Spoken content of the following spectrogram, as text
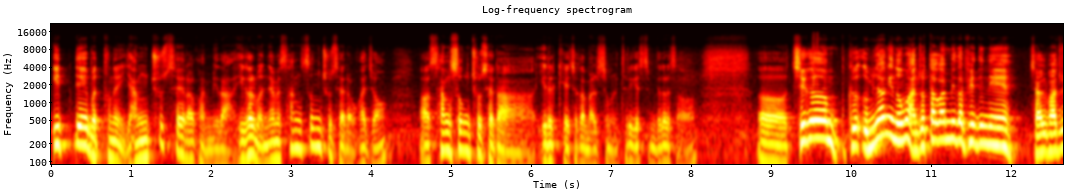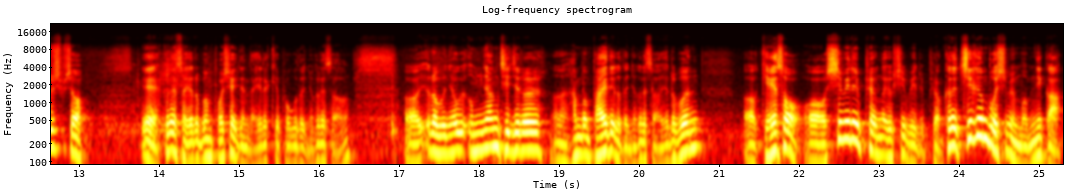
이때부터는 양추세라고 합니다. 이걸 뭐냐면 상승 추세라고 하죠. 어, 상승 추세다 이렇게 제가 말씀을 드리겠습니다. 그래서 어, 지금 그 음량이 너무 안 좋다고 합니다, 피디님. 잘 봐주십시오. 예, 그래서 여러분 보셔야 된다 이렇게 보거든요. 그래서 어, 여러분 여기 음량 지지를 어, 한번 봐야 되거든요. 그래서 여러분 어, 계속 어, 11일평과 61일평. 근데 지금 보시면 뭡니까?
